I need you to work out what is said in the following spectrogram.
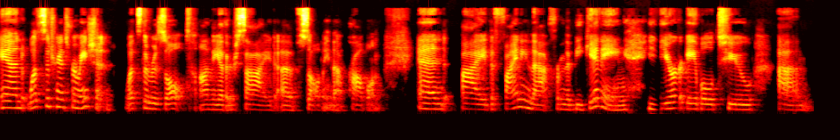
And what's the transformation? What's the result on the other side of solving that problem? And by defining that from the beginning you're able to um,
